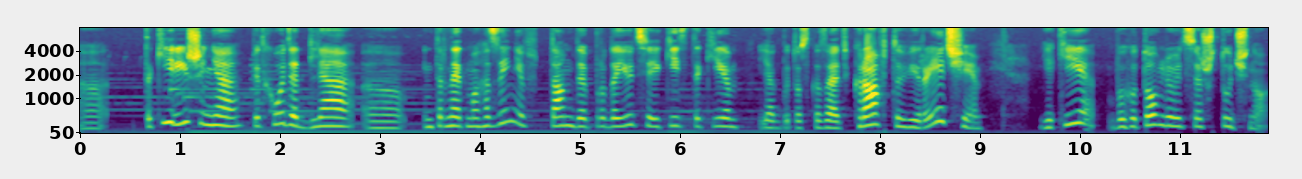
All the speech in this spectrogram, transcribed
Е, такі рішення підходять для е, інтернет-магазинів, там, де продаються якісь такі, як би то сказати, крафтові речі, які виготовлюються штучно.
